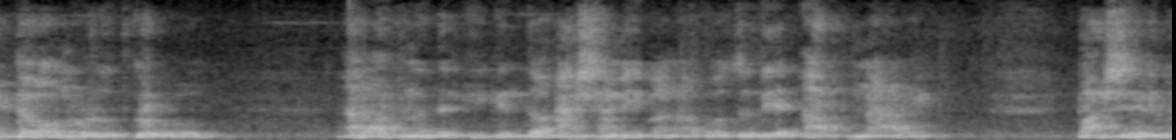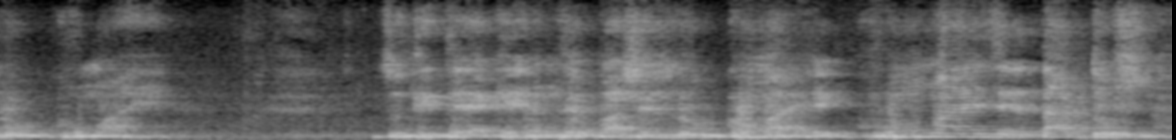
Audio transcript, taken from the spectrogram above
একটা অনুরোধ করব, আর আপনাদেরকে কিন্তু আসামি বানাবো, যদি আপনার পাশের লোক ঘুমায়। যদি দেখেন যে পাশের লোক ঘুমায় ঘুমায় যে তার দোষ না।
